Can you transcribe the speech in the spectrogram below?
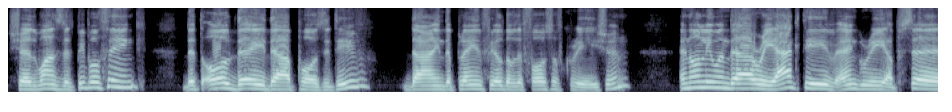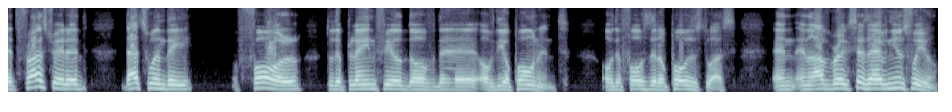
shared once that people think that all day they are positive, they are in the playing field of the force of creation, and only when they are reactive, angry, upset, frustrated, that's when they fall to the playing field of the of the opponent, of the force that opposes to us. And, and Rav Berg says, I have news for you.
